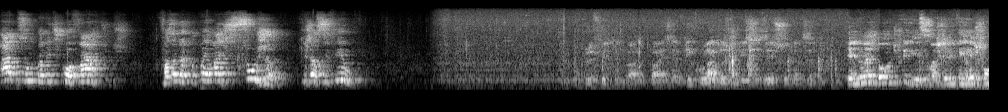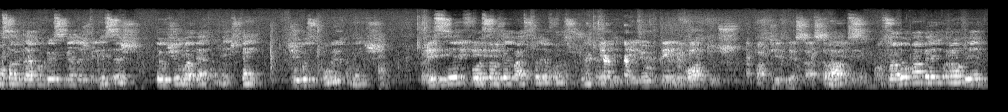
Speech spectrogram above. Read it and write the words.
absolutamente covardes. Fazendo a campanha mais suja que já se viu. O prefeito Eduardo Paz é vinculado às milícias, é isso que você está dizendo? Ele não é dono de milícia, mas que ele tem responsabilidade no crescimento das milícias, eu digo abertamente. Tem. Digo isso publicamente. E se ele fosse aos debates, poderia falar isso junto ele, ele obtém votos a partir dessa ação? Claro sim. Só ver o mapa eleitoral dele.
